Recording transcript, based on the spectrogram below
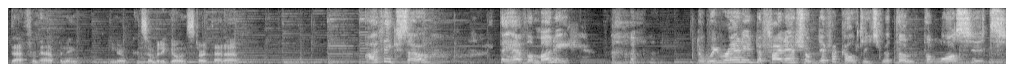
that from happening? You know, could somebody go and start that up? I think so. They have the money. we ran into financial difficulties with the, the lawsuits,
